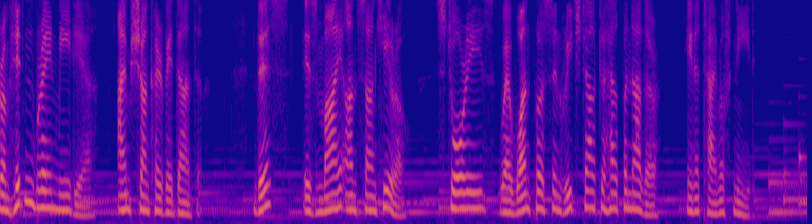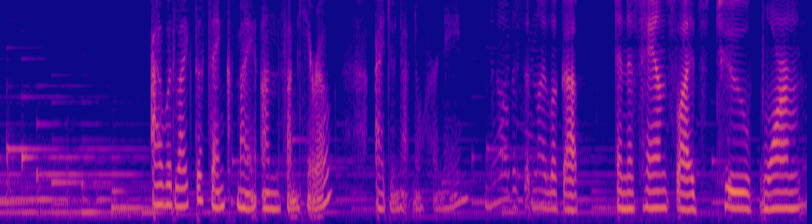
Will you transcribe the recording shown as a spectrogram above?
From Hidden Brain Media, I'm Shankar Vedantam. This is My Unsung Hero stories where one person reached out to help another in a time of need. I would like to thank my unsung hero. I do not know her name. And all of a sudden, I look up, and his hand slides two warm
